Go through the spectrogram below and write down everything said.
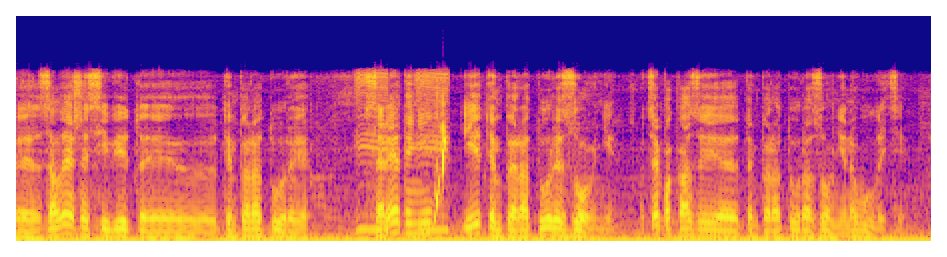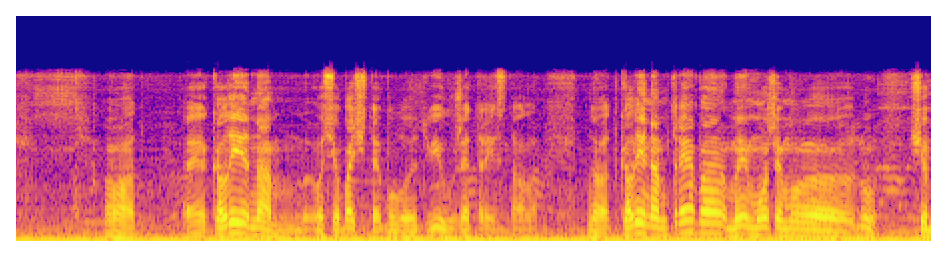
Е, В залежності від е, температури всередині і температури зовні. Оце показує температура зовні на вулиці. От. Е, Коли нам, ось бачите, було дві, вже три стало. Ну, От. Коли нам треба, ми можемо, ну, щоб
